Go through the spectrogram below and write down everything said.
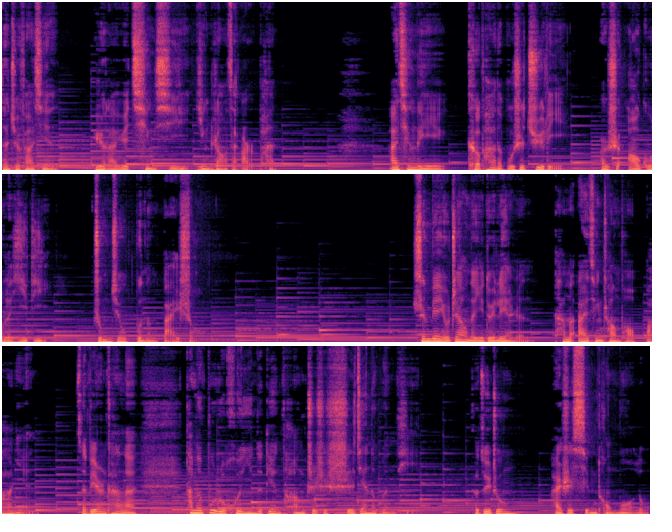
但却发现越来越清晰，萦绕在耳畔。爱情里可怕的不是距离，而是熬过了异地，终究不能白首。身边有这样的一对恋人，他们爱情长跑八年，在别人看来，他们步入婚姻的殿堂只是时间的问题，可最终还是形同陌路。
